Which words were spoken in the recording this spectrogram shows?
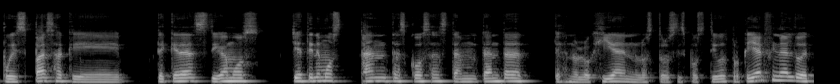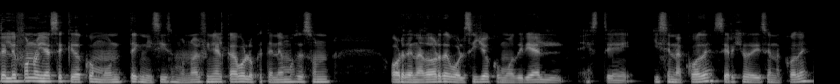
pues pasa que te quedas, digamos, ya tenemos tantas cosas, tanta tecnología en nuestros dispositivos, porque ya al final lo de teléfono ya se quedó como un tecnicismo, ¿no? Al fin y al cabo lo que tenemos es un ordenador de bolsillo, como diría el este, Isenacode, Sergio de Isenacode,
